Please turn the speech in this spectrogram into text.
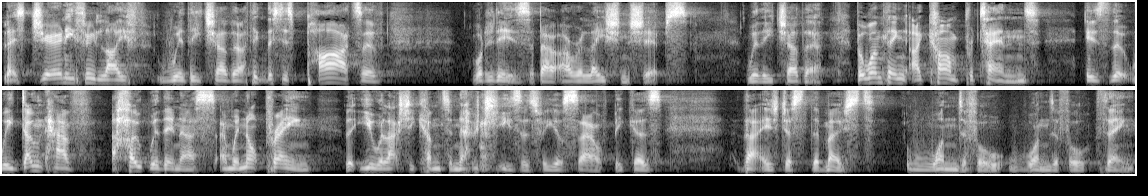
Let's journey through life with each other. I think this is part of what it is about our relationships with each other. But one thing I can't pretend is that we don't have a hope within us and we're not praying that you will actually come to know Jesus for yourself because that is just the most wonderful, wonderful thing.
